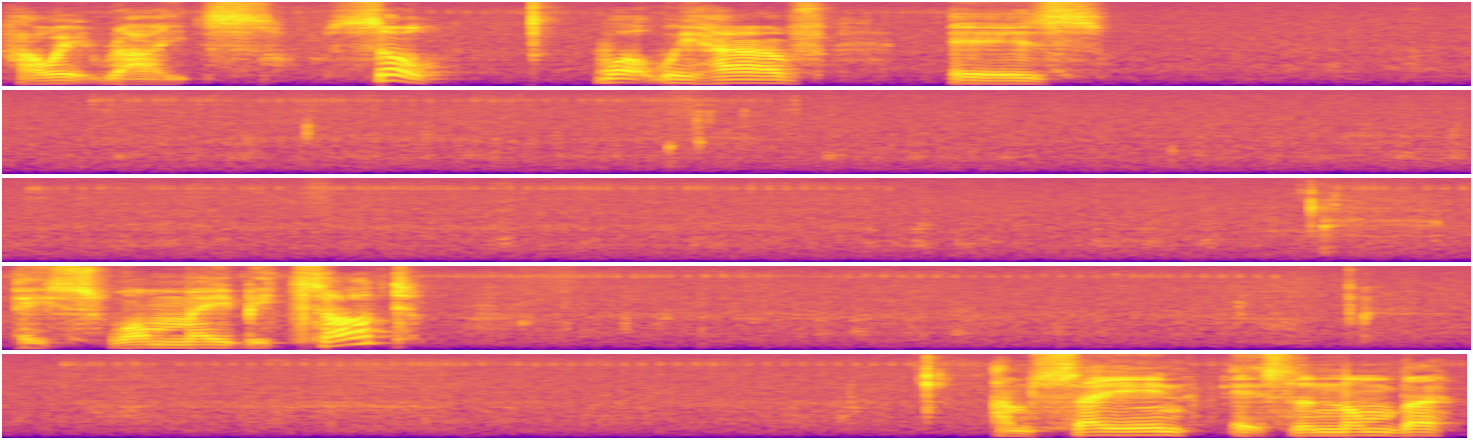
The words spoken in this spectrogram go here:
how it writes so what we have is a swan Mabie Todd. I'm saying it's the number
